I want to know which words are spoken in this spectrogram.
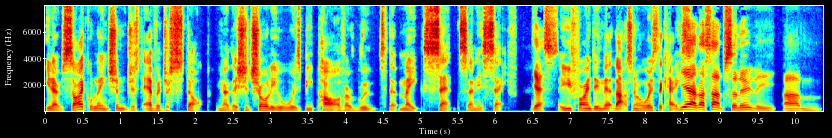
you know, cycle lanes shouldn't just ever just stop. You know, they should surely always be part of a route that makes sense and is safe. Yes. Are you finding that that's not always the case? Yeah, that's absolutely um,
